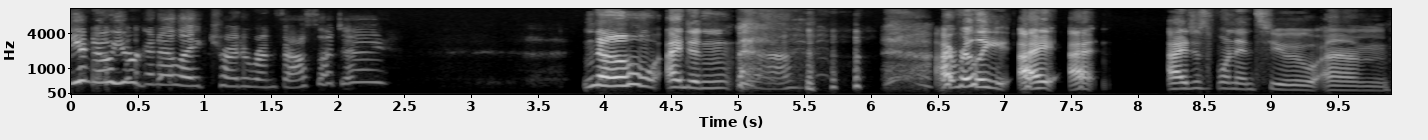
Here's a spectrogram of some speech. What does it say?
you know you were gonna like try to run fast that day? no, I didn't. Yeah. I really I I I just wanted to um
